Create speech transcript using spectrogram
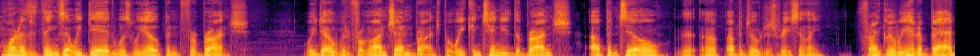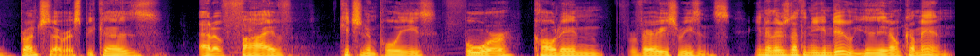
One of the things that we did was we opened for brunch. We'd opened for lunch and brunch, but we continued the brunch up until uh, up until just recently frankly, we had a bad brunch service because out of five kitchen employees, four called in for various reasons. You know, there's nothing you can do. They don't come in.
